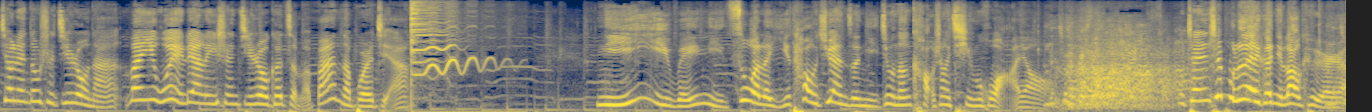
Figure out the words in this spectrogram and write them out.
教练都是肌肉男，万一我也练了一身肌肉，可怎么办呢？波儿姐，你以为你做了一套卷子，你就能考上清华呀？我真是不乐意跟你唠嗑啊！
